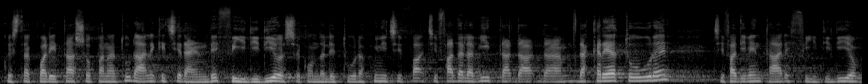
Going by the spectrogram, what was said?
questa qualità soprannaturale che ci rende figli di Dio, seconda lettura, quindi ci fa, ci fa dalla vita da, da, da, creature, ci fa diventare figli di Dio.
